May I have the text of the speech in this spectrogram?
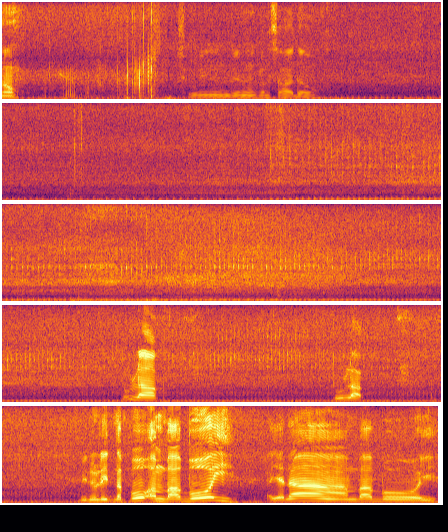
Ano? So yun din ang kalsada oh. Tulak. Tulak. Binulid na po ang baboy. Ayan na, ang baboy.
